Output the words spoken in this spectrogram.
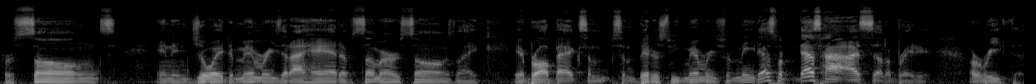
her songs and enjoyed the memories that I had of some of her songs. Like it brought back some some bittersweet memories for me. That's what that's how I celebrated Aretha.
